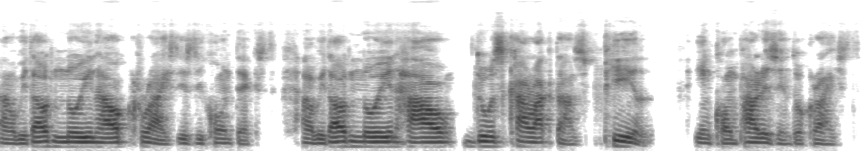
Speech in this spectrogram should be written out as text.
and without knowing how Christ is the context, and without knowing how those characters pale in comparison to Christ,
